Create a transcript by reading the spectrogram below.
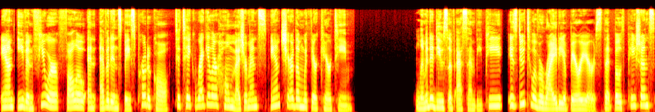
and even fewer follow an evidence based protocol to take regular home measurements and share them with their care team. Limited use of SMBP is due to a variety of barriers that both patients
